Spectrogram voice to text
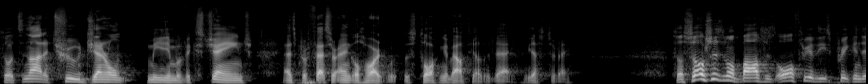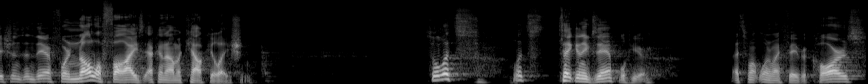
So it's not a true general medium of exchange, as Professor Engelhardt was talking about the other day, yesterday. So socialism abolishes all three of these preconditions and therefore nullifies economic calculation. So let's, let's take an example here. That's one of my favorite cars.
